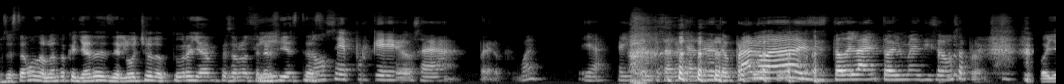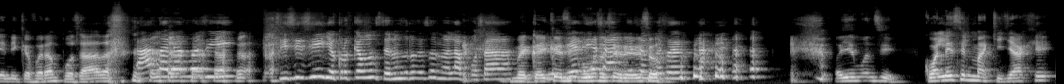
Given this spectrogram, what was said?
O sea, estamos hablando que ya desde el 8 de octubre ya empezaron a tener Sí, fiestas. No sé por qué, o sea, pero pues bueno, ya, ellos empezaron ya desde temprano. Y todo el, año- todo el mes dice, vamos a aprovechar. Oye, ni que fueran posadas. Ándale, algo así. Sí, sí, sí, yo creo que vamos a hacer nosotros eso, no la posada. Me cae que sí, vamos a hacer eso. Oye, Monsi, ¿cuál es el maquillaje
